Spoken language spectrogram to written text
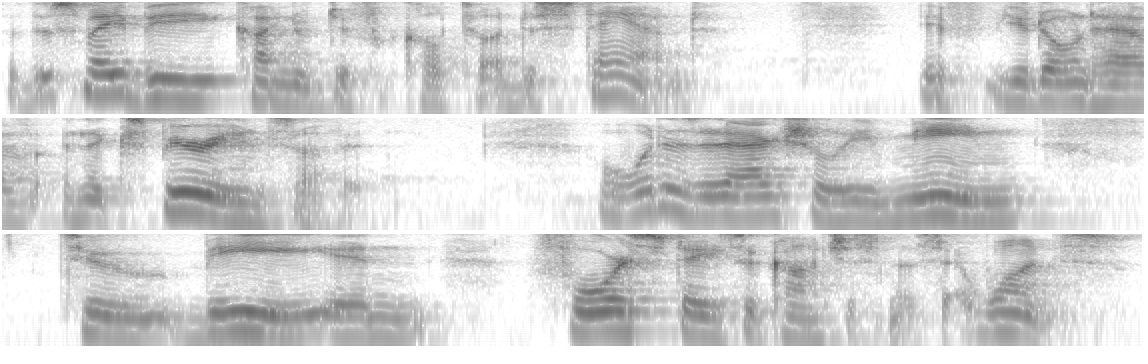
So this may be kind of difficult to understand if you don't have an experience of it. Well, what does it actually mean to be in four states of consciousness at once?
